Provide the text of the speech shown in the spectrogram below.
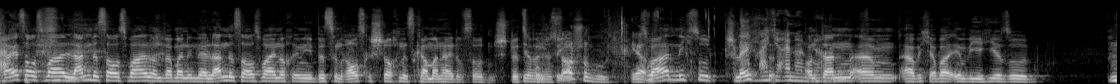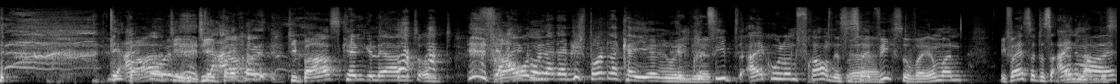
Kreisauswahl, Landesauswahl und wenn man in der Landesauswahl noch irgendwie ein bisschen rausgestochen ist, kann man halt auf so einen Ja, Stützpunkt das ist auch schon gut. Es war nicht so schlecht. Ja Und dann ähm, habe ich aber irgendwie hier so Der Bar, Alkohol, die, die, der, Bar, die Bars kennengelernt und der Frauen. Alkohol hat deine Sportlerkarriere Im ruiniert. Prinzip Alkohol und Frauen. Das ist halt wirklich so, weil irgendwann, ich weiß nicht, das eine Mal,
